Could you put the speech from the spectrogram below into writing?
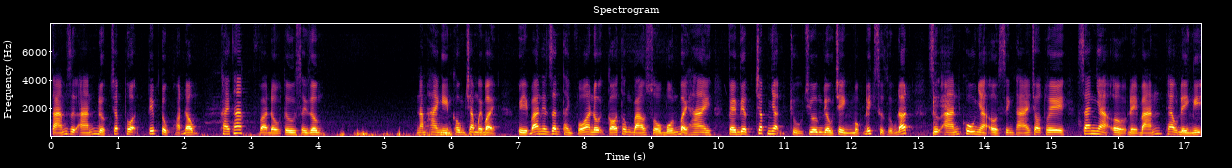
8 dự án được chấp thuận tiếp tục hoạt động, khai thác và đầu tư xây dựng năm 2017, Ủy ban nhân dân thành phố Hà Nội có thông báo số 472 về việc chấp nhận chủ trương điều chỉnh mục đích sử dụng đất, dự án khu nhà ở sinh thái cho thuê sang nhà ở để bán theo đề nghị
